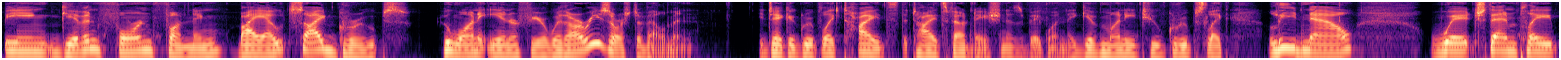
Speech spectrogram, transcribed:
being given foreign funding by outside groups who want to interfere with our resource development. You take a group like Tides, the Tides Foundation is a big one. They give money to groups like Leadnow, which then play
